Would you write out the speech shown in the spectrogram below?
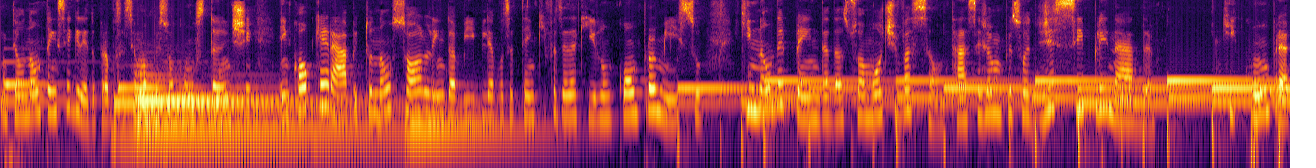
Então não tem segredo para você ser uma pessoa constante em qualquer hábito, não só lendo a Bíblia, você tem que fazer daquilo um compromisso que não dependa da sua motivação, tá? Seja uma pessoa disciplinada que cumpra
